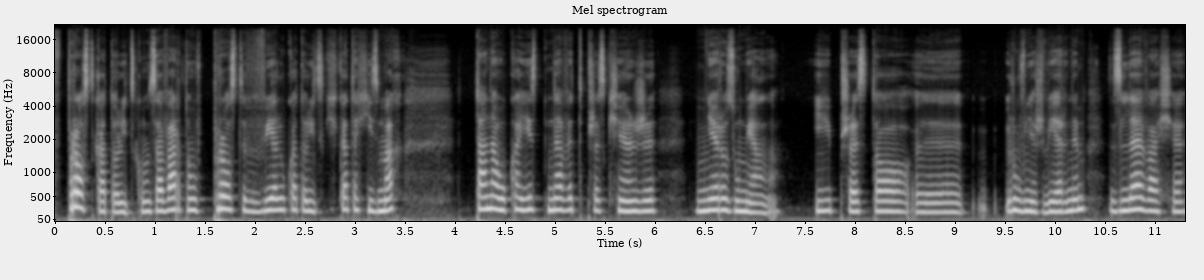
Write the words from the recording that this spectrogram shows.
wprost katolicką, zawartą wprost w wielu katolickich katechizmach, ta nauka jest nawet przez księży nierozumiana i przez to y, również wiernym zlewa się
